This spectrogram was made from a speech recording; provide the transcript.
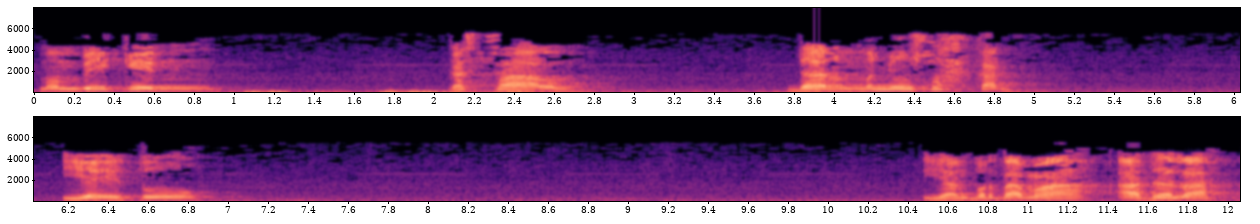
membuat kesal dan menyusahkan, yaitu yang pertama adalah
